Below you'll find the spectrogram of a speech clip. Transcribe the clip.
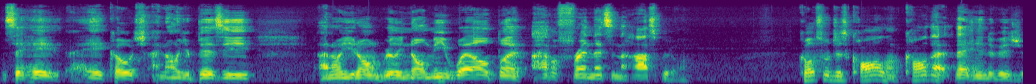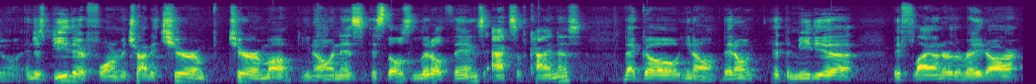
and say, "Hey, hey, coach, I know you're busy. I know you don't really know me well, but I have a friend that's in the hospital. Coach will just call him, call that that individual, and just be there for him and try to cheer him, cheer him up. You know, and it's it's those little things, acts of kindness, that go. You know, they don't hit the media, they fly under the radar,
